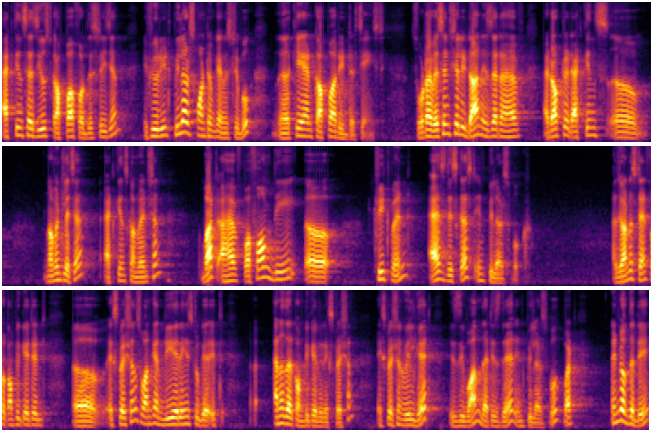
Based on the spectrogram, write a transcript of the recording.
Atkins has used kappa for this region if you read Pilar's quantum chemistry book uh, k and kappa are interchanged. So, what I have essentially done is that I have adopted Atkins uh, nomenclature Atkins convention, but I have performed the uh, treatment as discussed in Pilar's book. As you understand for complicated uh, expressions one can rearrange to get uh, another complicated expression. Expression will get is the one that is there in Pilar's book, but end of the day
